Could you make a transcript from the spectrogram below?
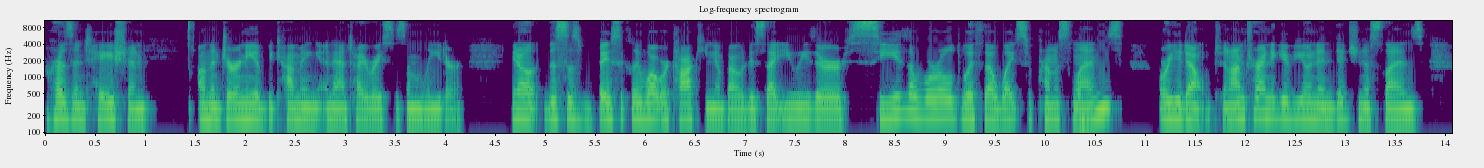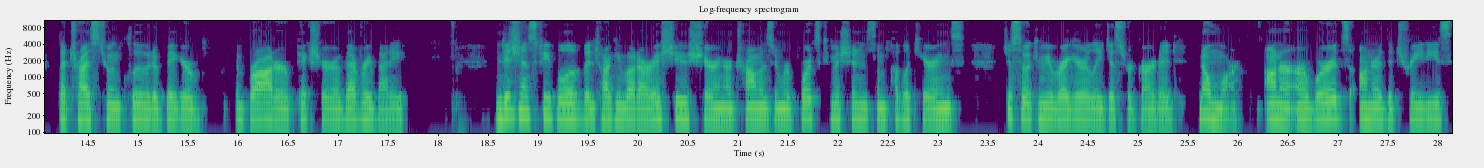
presentation on the journey of becoming an anti racism leader you know this is basically what we're talking about is that you either see the world with a white supremacist lens or you don't. And i'm trying to give you an indigenous lens that tries to include a bigger broader picture of everybody. Indigenous people have been talking about our issues sharing our traumas and reports commissions and public hearings just so it can be regularly disregarded. No more honor our words, honor the treaties,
